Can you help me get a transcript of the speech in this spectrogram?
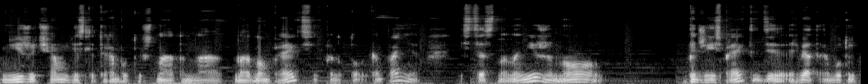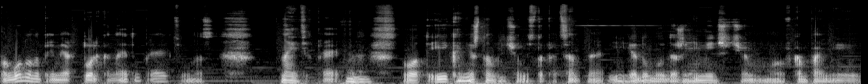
ниже, чем если ты работаешь на, там, на, на одном проекте, продуктовой компании. Естественно, она ниже, но Опять же, есть проекты, где ребята работают по году, например, только на этом проекте у нас, на этих проектах. Mm-hmm. Вот. И, конечно, увлеченность стопроцентная. И я думаю, даже не меньше, чем в компании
